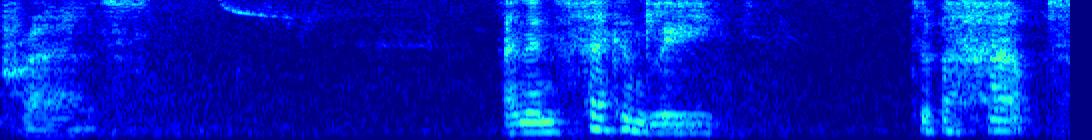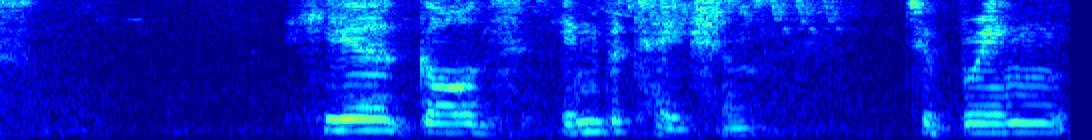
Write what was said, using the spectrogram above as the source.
prayers? And then, secondly, to perhaps hear God's invitation to bring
